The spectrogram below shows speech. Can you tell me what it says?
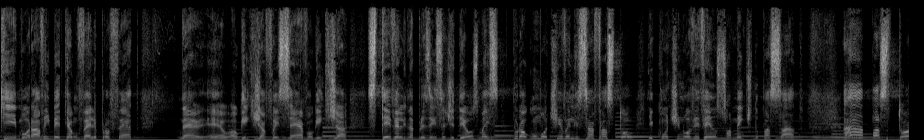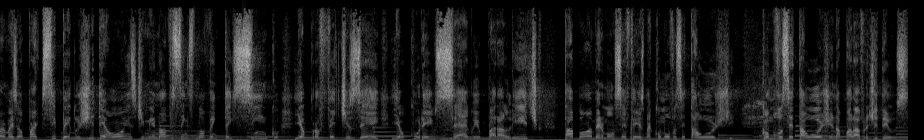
que morava em Betel um velho profeta. Né? É, alguém que já foi servo, alguém que já esteve ali na presença de Deus, mas por algum motivo ele se afastou e continua vivendo somente do passado. Ah, pastor, mas eu participei dos Gideões de 1995 e eu profetizei e eu curei o cego e o paralítico. Tá bom, meu irmão, você fez, mas como você está hoje? Como você está hoje na palavra de Deus?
